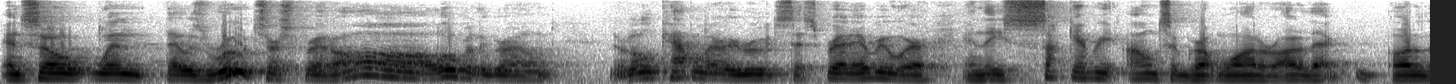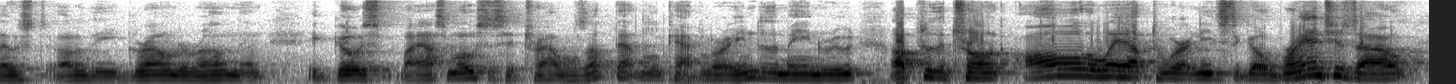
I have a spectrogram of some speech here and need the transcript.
And so when those roots are spread all over the ground, they're little capillary roots that spread everywhere, and they suck every ounce of water out of that, out of those, out of the ground around them. It goes by osmosis. It travels up that little capillary into the main root, up to the trunk, all the way up to where it needs to go, branches out,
